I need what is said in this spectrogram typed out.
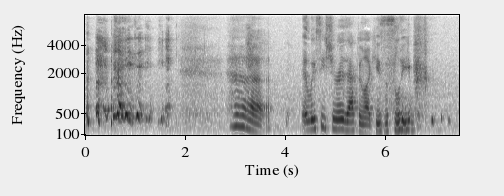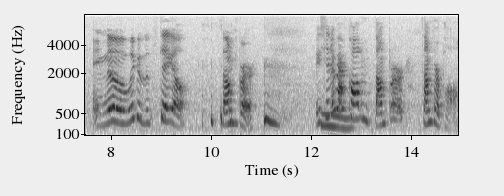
At least he sure is acting like he's asleep. I know. Look at the tail. Thumper. We should have hmm. called him Thumper. Thumper Paw.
